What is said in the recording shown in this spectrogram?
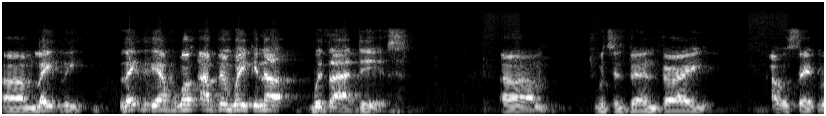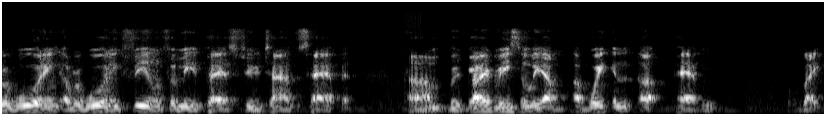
Um, lately, lately I've I've been waking up with ideas, um, which has been very, I would say, rewarding. A rewarding feeling for me the past few times it's happened. Um, but very recently, I've, I've waken up having like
